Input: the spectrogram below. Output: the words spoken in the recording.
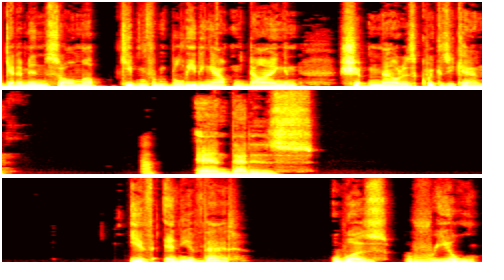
get them in, sew them up, keep them from bleeding out and dying, and ship them out as quick as you can. Yeah. And that is, if any of that was real,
